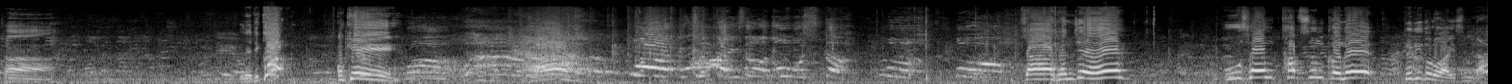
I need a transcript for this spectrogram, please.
자. 레디 고 오케이. 자 현재 우선 탑승권을 드리도록 하겠습니다.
